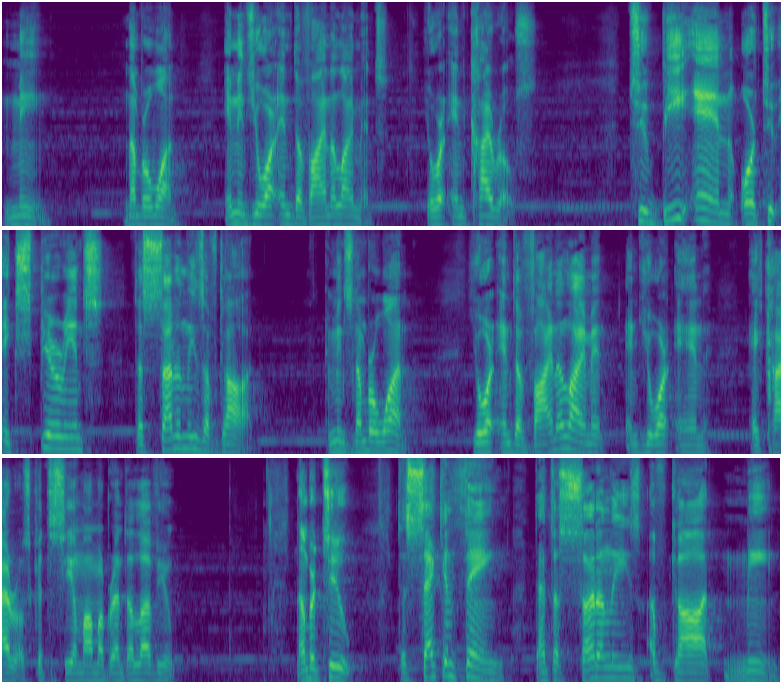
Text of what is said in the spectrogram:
mean? Number one, it means you are in divine alignment. You are in kairos. To be in or to experience the suddenlies of God, it means number one, you are in divine alignment and you are in a kairos. Good to see you, Mama Brenda. Love you. Number two, the second thing that the suddenlies of God mean,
